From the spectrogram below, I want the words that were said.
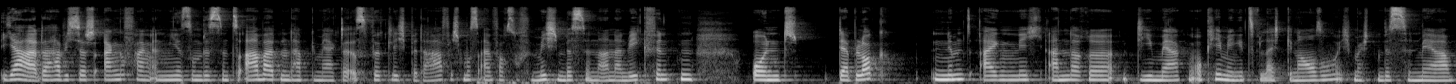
ja, da habe ich ja angefangen, an mir so ein bisschen zu arbeiten und habe gemerkt, da ist wirklich Bedarf. Ich muss einfach so für mich ein bisschen einen anderen Weg finden. Und der Blog nimmt eigentlich andere, die merken, okay, mir geht es vielleicht genauso. Ich möchte ein bisschen mehr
